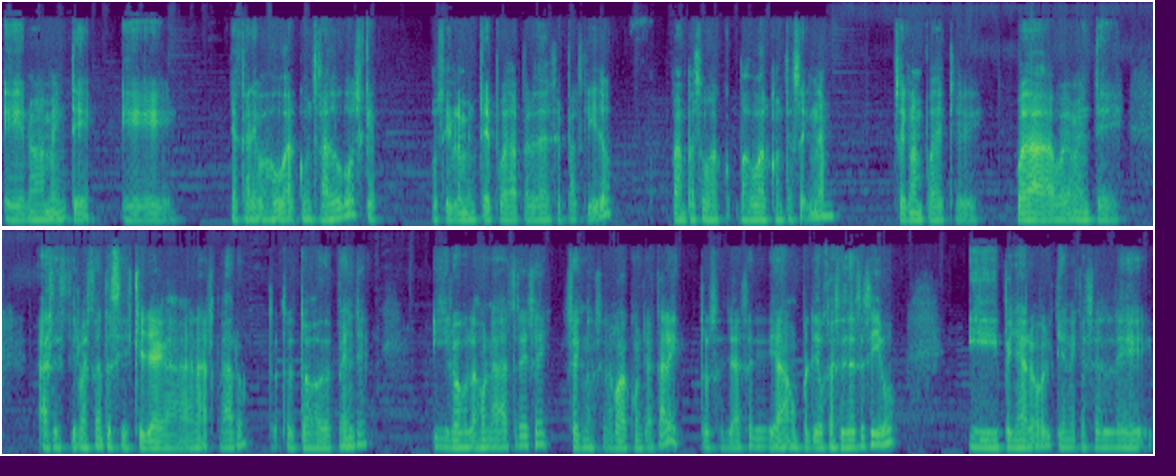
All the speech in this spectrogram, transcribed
eh, nuevamente, eh, va a jugar contra Dogos, que posiblemente pueda perder ese partido. Pampas va a jugar contra Segnam. Segnam puede que pueda, obviamente, asistir bastante si es que llega a ganar, claro. Todo, depende. Y luego la jornada 13, Segnam se la juega con Yacaré. Entonces ya sería un partido casi decisivo. Y Peñarol tiene que hacerle,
